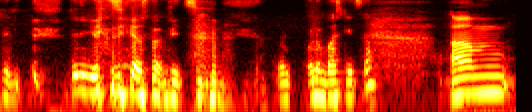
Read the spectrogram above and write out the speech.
Bin ich, bin ich sehr, sehr witzig. Und, und um was geht's da? Ähm,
